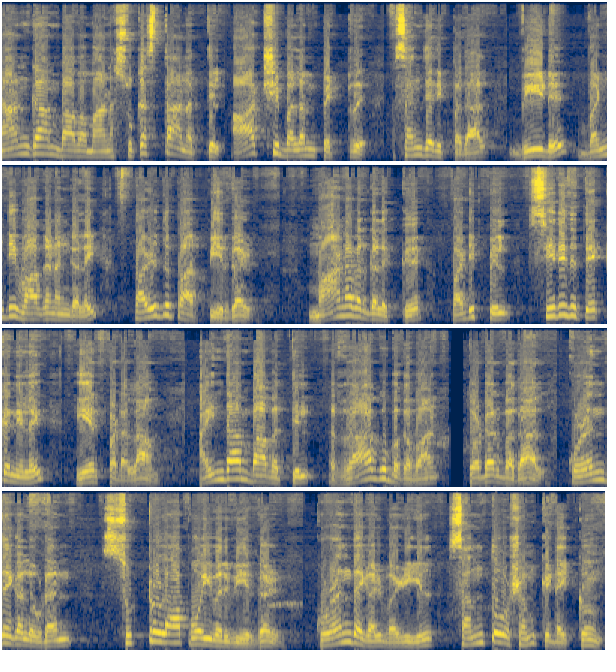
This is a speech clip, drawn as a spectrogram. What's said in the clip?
நான்காம் பாவமான சுகஸ்தானத்தில் ஆட்சி பலம் பெற்று சஞ்சரிப்பதால் வீடு வண்டி வாகனங்களை பழுது பார்ப்பீர்கள். மாணவர்களுக்கு படிப்பில் சிறிது தேக்க நிலை ஏற்படலாம். ஐந்தாம் பாவத்தில் ராகு பகவான் தொடர்வதால் குழந்தைகளுடன் சுற்றுலா போய் வருவீர்கள். குழந்தைகள் வழியில் சந்தோஷம் கிடைக்கும்.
